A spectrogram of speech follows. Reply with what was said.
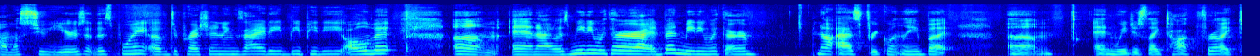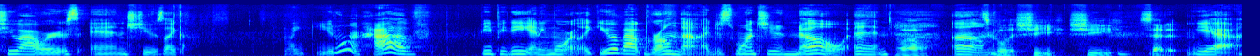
almost two years at this point of depression, anxiety, BPD, all of it. Um, and I was meeting with her. I had been meeting with her, not as frequently, but um, and we just like talked for like two hours and she was like like you don't have bpd anymore. Like you have outgrown that. I just want you to know. And wow. Um it's cool that she she said it. Yeah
